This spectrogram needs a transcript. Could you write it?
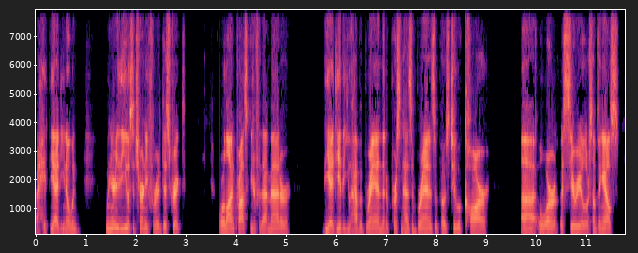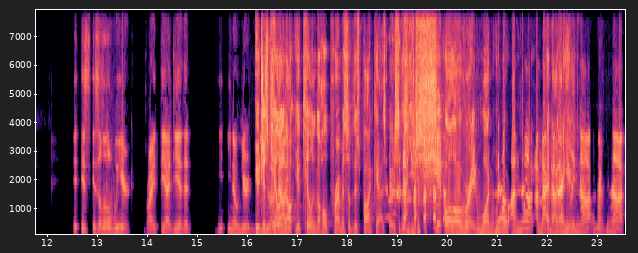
I hate the idea. You know, when when you're the U.S. attorney for a district or a line prosecutor for that matter, the idea that you have a brand, that a person has a brand as opposed to a car uh, or a cereal or something else, is is a little weird, right? The idea that you know you're You're just you have killing the, you're killing the whole premise of this podcast. Basically, you just shit all over it in one. No, I'm not. I'm not. I, i'm I actually not. I'm actually not.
